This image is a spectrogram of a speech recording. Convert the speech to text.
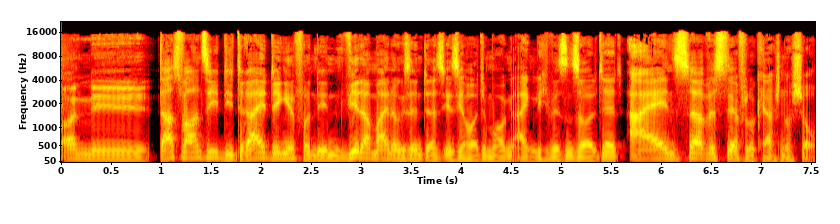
Oh nee. Das waren sie, die drei Dinge, von denen wir der Meinung sind, dass ihr sie heute Morgen eigentlich wissen solltet. Ein Service der Flo Kerschner Show.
